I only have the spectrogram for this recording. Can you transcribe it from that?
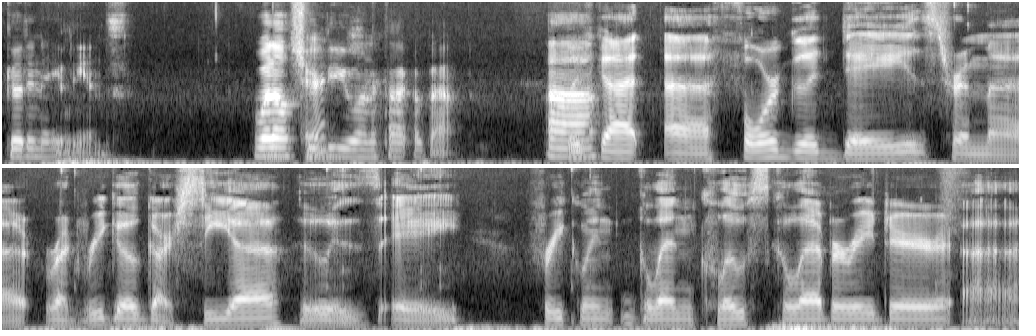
Good in Aliens. What else Sure. do you want to talk about? Uh, We've got uh, Four Good Days from uh, Rodrigo Garcia, who is a frequent Glenn Close collaborator. Uh,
